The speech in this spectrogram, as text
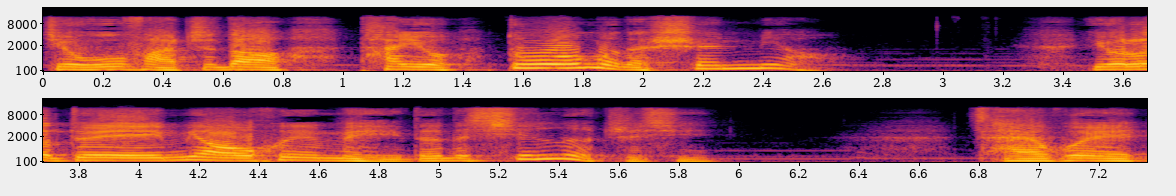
就无法知道它有多么的深妙。有了对庙会美德的心乐之心，才会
